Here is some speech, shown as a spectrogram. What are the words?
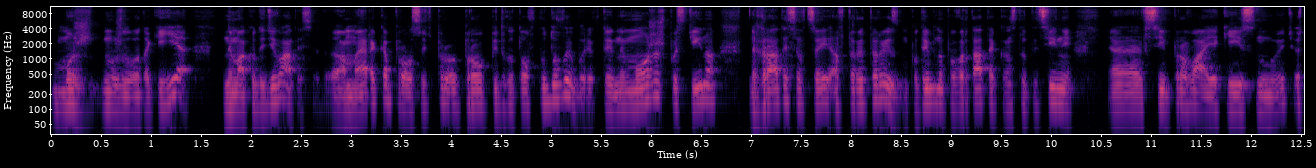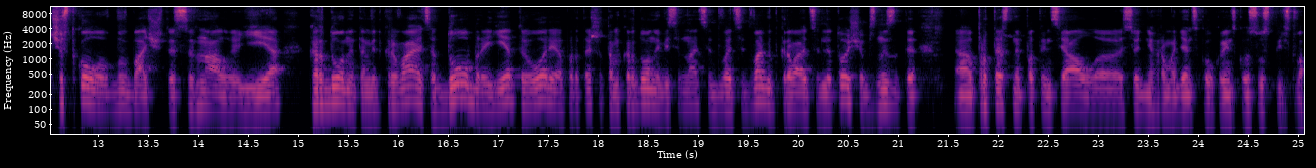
мож, можливо, так і є. Нема куди діватися. Америка просить про, про підготовку до виборів. Ти не можеш постійно гратися в цей авторитаризм. Потрібно повертати конституційні е, всі права, які існують. Частково ви бачите, сигнали є. Кордони там відкриваються. Добре, є теорія про те, що там кордони 18-22 відкриваються для того, щоб знизити е, протестний потенціал е, сьогодні громадянського українського суспільства.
